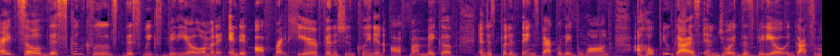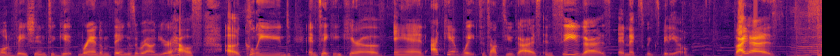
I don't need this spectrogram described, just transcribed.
right, so this concludes this week's video. I'm to end it off right here, finishing cleaning off my makeup and just putting things back where they belong. I hope you guys enjoyed this video and got some motivation to get random things around your house uh, cleaned and taken care of. And I can't wait to talk to you guys and see you guys in next week's video. Bye, guys.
